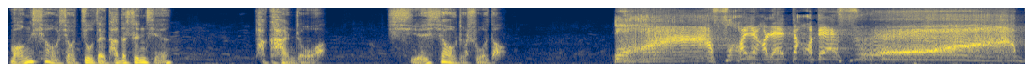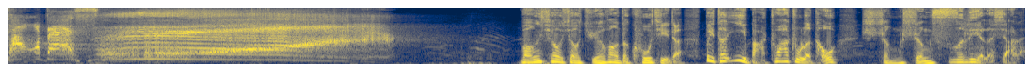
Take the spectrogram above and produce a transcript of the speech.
王笑笑就在他的身前。他看着我，邪笑着说道。啊！所有人都得死，都得死！王笑笑绝望的哭泣着，被他一把抓住了头，生生撕裂了下来。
